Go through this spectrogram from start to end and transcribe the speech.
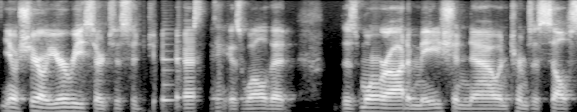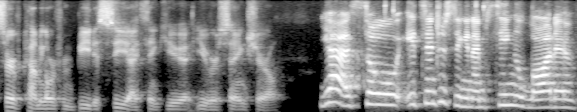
you know cheryl your research has suggested i think as well that there's more automation now in terms of self-serve coming over from b2c i think you you were saying cheryl yeah, so it's interesting, and I'm seeing a lot of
